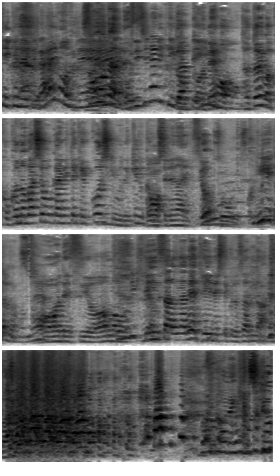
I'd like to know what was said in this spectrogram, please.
きゃいけないってないもんね。そうなんです。オリジナリティがあっていいでももん例えばここの場所を借りて結婚式もできるかもしれないですよ。そうです。クリエイターだもんね。そうですよ。もう、リンさんがね、手入れしてくださった。バイトで挙式を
